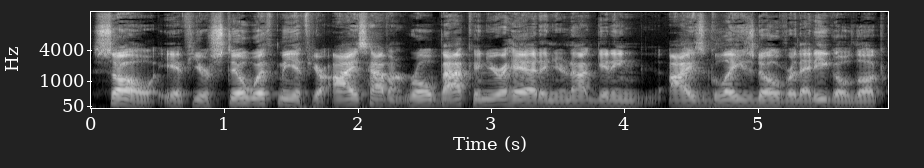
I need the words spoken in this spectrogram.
So, if you're still with me, if your eyes haven't rolled back in your head and you're not getting eyes glazed over that ego look,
